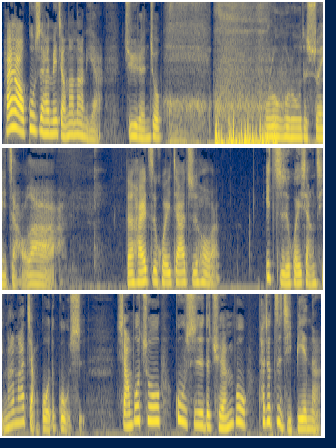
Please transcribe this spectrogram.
还好故事还没讲到那里啊，巨人就。呼噜呼噜的睡着啦。等孩子回家之后啊，一直回想起妈妈讲过的故事，想不出故事的全部，他就自己编呐。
